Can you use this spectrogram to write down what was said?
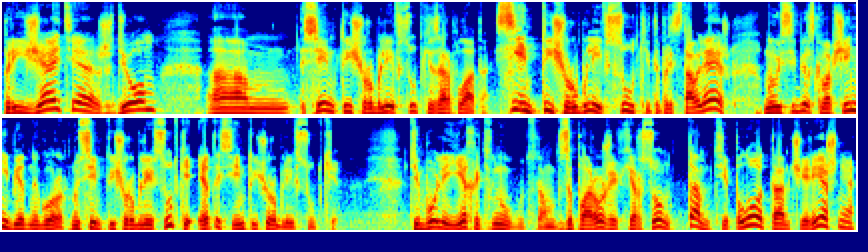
приезжайте, ждем. Ам, 7 тысяч рублей в сутки зарплата. 7 тысяч рублей в сутки, ты представляешь? Новосибирск вообще не бедный город. Ну, 7 тысяч рублей в сутки, это 7 тысяч рублей в сутки. Тем более ехать, ну, там в Запорожье, в Херсон, там тепло, там черешня,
